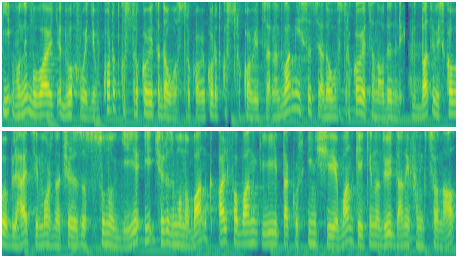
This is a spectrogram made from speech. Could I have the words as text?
і вони бувають двох видів: короткострокові та довгострокові. Короткострокові це на 2 місяці, а довгострокові це на один рік. Придбати військові облігації можна через застосунок Дія і через Монобанк, Альфа-банк і також інші банки, які надають даний функціонал.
